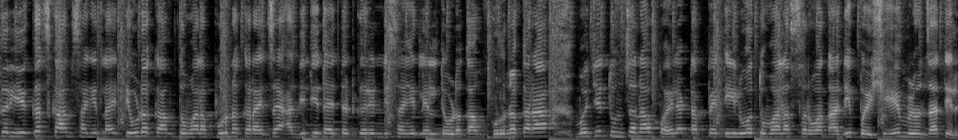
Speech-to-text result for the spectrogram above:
तर एकच काम सांगितलं आहे तेवढं काम तुम्हाला पूर्ण करायचं आहे आदित्यताई तटकर यांनी सांगितलेलं तेवढं काम पूर्ण करा. म्हणजे तुमचं नाव पहिल्या टप्प्यात येईल व तुम्हाला सर्वात आधी पैसे हे मिळून जातील.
